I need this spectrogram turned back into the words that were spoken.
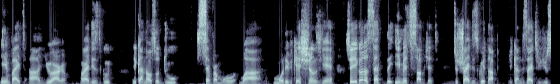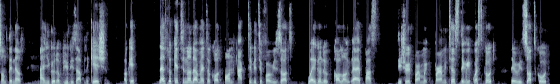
invite uh, URL. All right, this is good. You can also do several more uh, modifications here. So you're going to set the image subject to try this great app. You can decide to use something else, and you're going to build this application. Okay, let's look at another method called on activity for results, where you're going to call on uh, pass the three param parameters: the request code, the result code,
